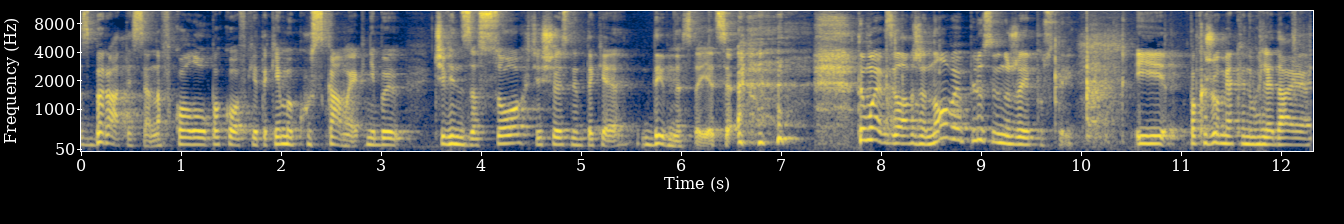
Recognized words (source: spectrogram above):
збиратися навколо упаковки такими кусками, як ніби чи він засох, чи щось з ним таке дивне стається. Тому я взяла вже новий, плюс він вже і пустий. І покажу вам, як він виглядає,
